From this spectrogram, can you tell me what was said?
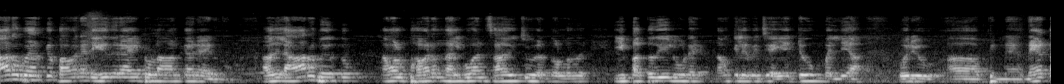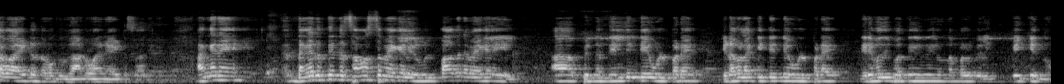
ആറു പേർക്ക് ഭവന ഭവനരഹിതരായിട്ടുള്ള ആൾക്കാരായിരുന്നു. അതിൽ ആറു പേർക്കും നമ്മൾ ഭവനം നൽകുവാൻ സാധിച്ചു എന്നുള്ളത് ഈ പദ്ധതിയിലൂടെ നമുക്ക് ലഭിച്ച ഏറ്റവും വലിയ ഒരു പിന്നെ നേട്ടമായിട്ട് നമുക്ക് കാണുവാനായിട്ട് സാധിക്കും. അങ്ങനെ നഗരത്തിന്റെ സമസ്ത മേഖലയിൽ ഉൽപാദന മേഖലയിൽ പിന്നെ നെല്ലിന്റെ ഉൾപ്പെടെ ഇടവിളക്കിറ്റിന്റെ ഉൾപ്പെടെ നിരവധി പദ്ധതികൾ നമ്മൾ വിൽക്കുന്നു.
